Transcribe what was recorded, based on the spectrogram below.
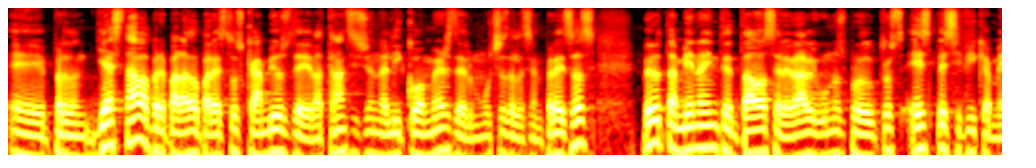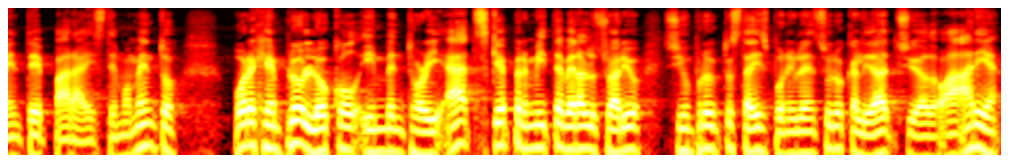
eh, perdón, ya estaba preparado para estos cambios de la transición al e-commerce de muchas de las empresas, pero también ha intentado acelerar algunos productos específicamente para este momento. Por ejemplo, Local Inventory Ads, que permite ver al usuario si un producto está disponible en su localidad, ciudad o área.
